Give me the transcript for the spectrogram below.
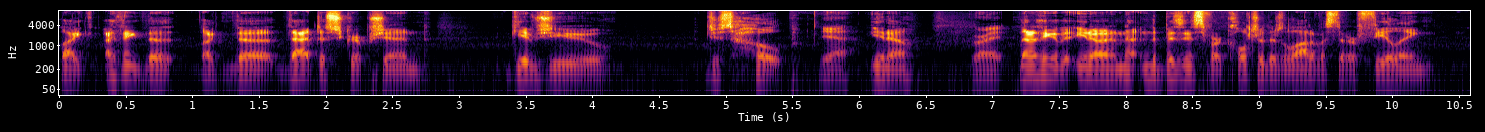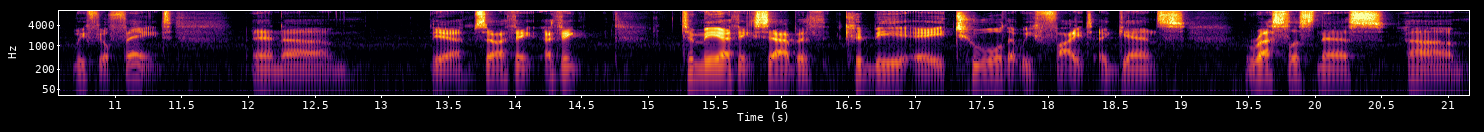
like I think the like the that description gives you just hope, Yeah. you know. Right. Then I think that you know, in, in the business of our culture, there's a lot of us that are feeling we feel faint, and um, yeah. So I think I think to me, I think Sabbath could be a tool that we fight against restlessness, um,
